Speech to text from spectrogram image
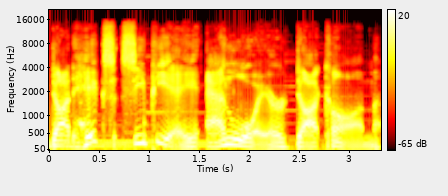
www.hixcpaandlawyer.com.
